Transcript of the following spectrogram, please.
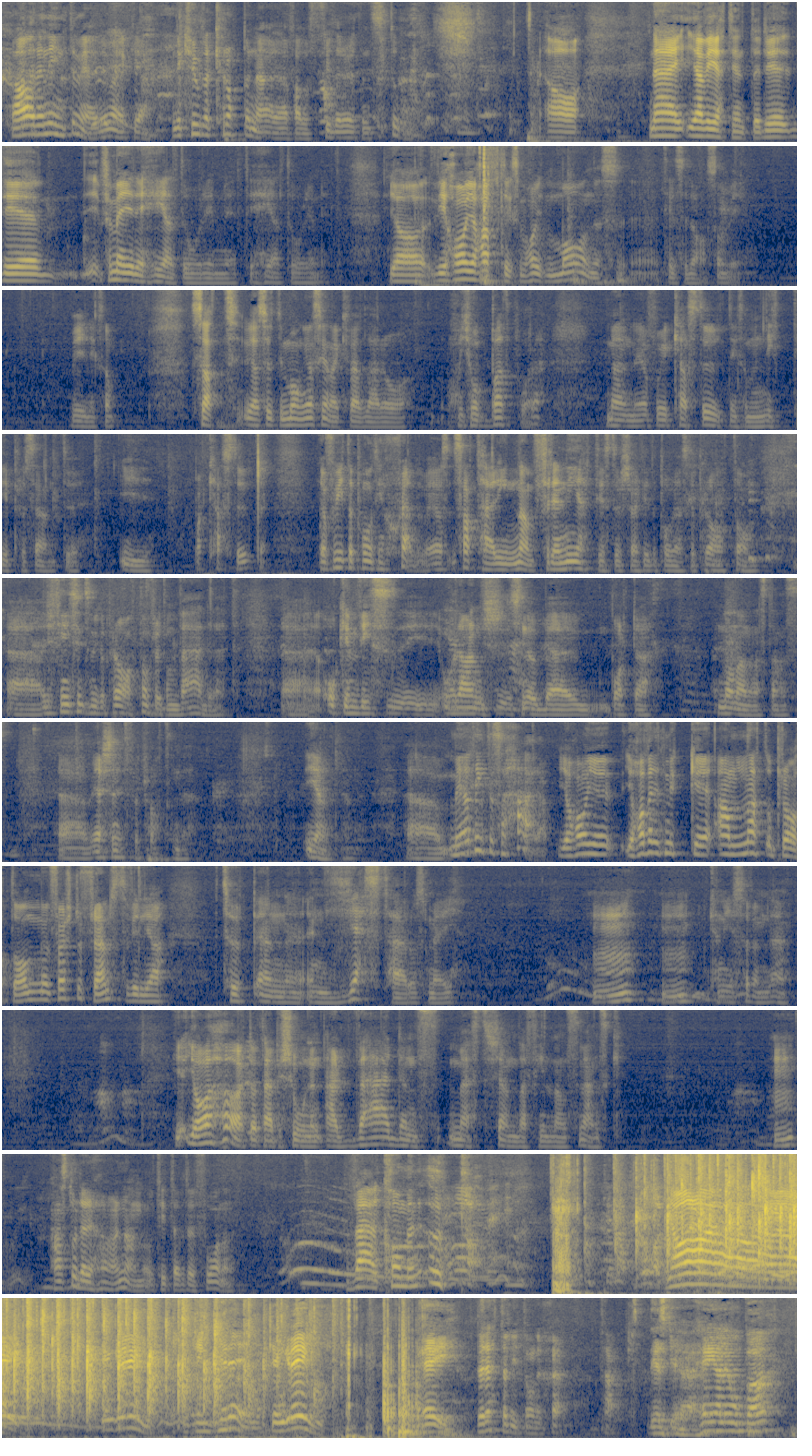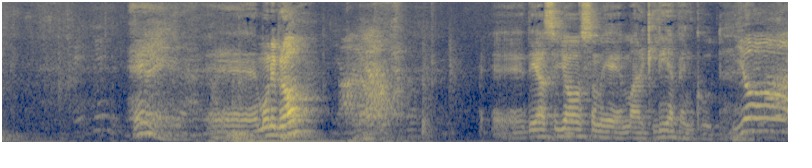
ja, den är inte med, det märker jag. Men det är kul att kroppen är här i alla fall och fyller ut en stor. Ja, nej, jag vet inte. Det, det, för mig är det helt orimligt. Det är helt orimligt. Ja, vi har ju haft liksom, vi har ju ett manus eh, tills idag som vi, vi liksom satt. Vi har suttit många sena kvällar och, och jobbat på det. Men jag får ju kasta ut liksom 90 procent i, bara kasta ut det. Jag får hitta på någonting själv. Jag satt här innan frenetiskt och försökte hitta på vad jag ska prata om. Eh, det finns inte så mycket att prata om förutom vädret. Eh, och en viss eh, orange snubbe borta någon annanstans. Men jag känner inte för att prata om det. Egentligen. Men jag tänkte så här. Jag har ju jag har väldigt mycket annat att prata om. Men först och främst vill jag ta upp en, en gäst här hos mig. Mm, mm. Kan ni gissa vem det är? Jag, har hört att den här personen är världens mest kända finlandssvensk. Mm. Han står där i hörnan och tittar på telefonen. Välkommen upp! Ja! Vilken grej! Vilken grej! Vilken grej! Hej! Berätta lite om dig själv. Tack. Det ska jag göra. Hej allihopa! Hej! Eh, mår ni bra? Eh, det är alltså jag som är Mark Levengood. Ja!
